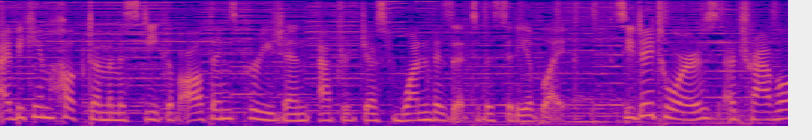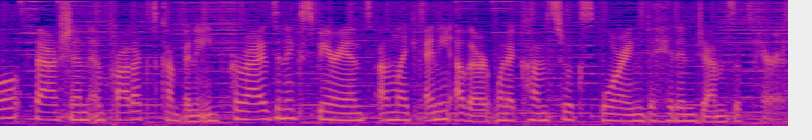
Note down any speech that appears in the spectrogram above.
I became hooked on the mystique of all things Parisian after just one visit to the City of Light. CJ Tours, a travel, fashion, and products company, provides an experience unlike any other when it comes to exploring the hidden gems of Paris.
